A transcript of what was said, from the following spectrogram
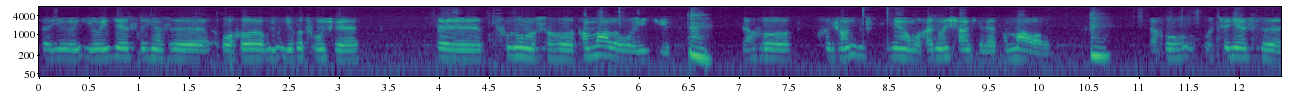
呃，有有一件事情是我和一个同学。在初中的时候，他骂了我一句，嗯，然后很长时间我还能想起来他骂我，嗯，然后我这件事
